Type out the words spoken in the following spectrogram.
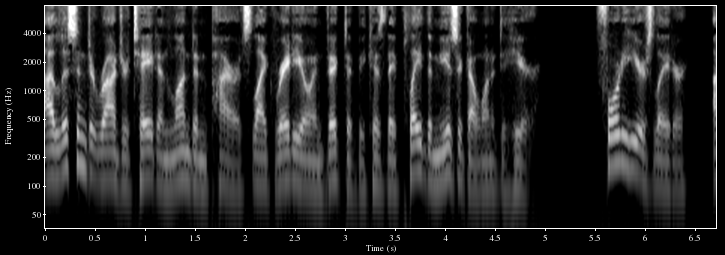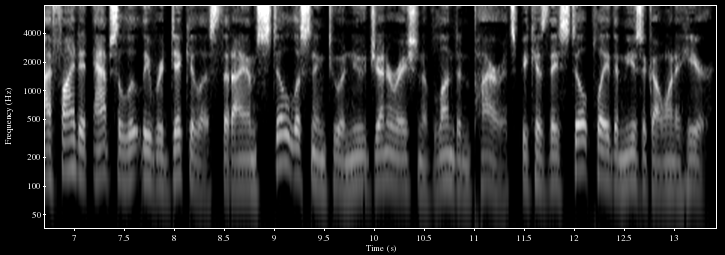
I listened to Roger Tate and London Pirates like Radio Invicta because they played the music I wanted to hear. 40 years later, I find it absolutely ridiculous that I am still listening to a new generation of London Pirates because they still play the music I want to hear.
